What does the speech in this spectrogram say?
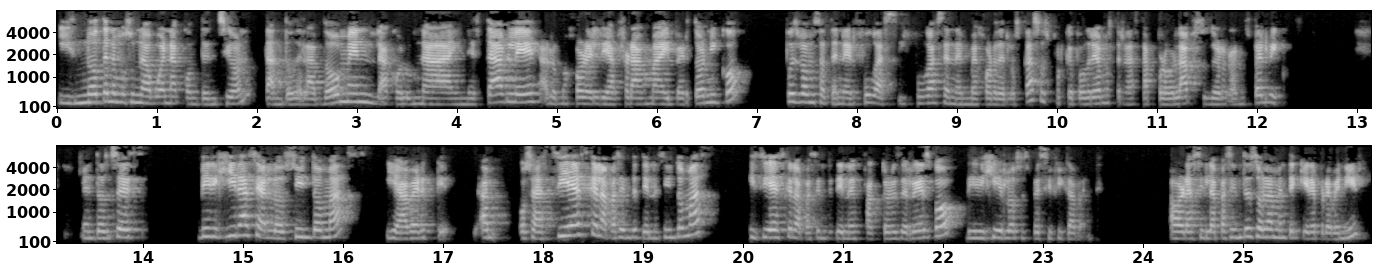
y no tenemos una buena contención, tanto del abdomen, la columna inestable, a lo mejor el diafragma hipertónico, pues vamos a tener fugas y fugas en el mejor de los casos, porque podríamos tener hasta prolapsos de órganos pélvicos. Entonces, dirigir hacia los síntomas y a ver qué, o sea, si es que la paciente tiene síntomas, y si es que la paciente tiene factores de riesgo, dirigirlos específicamente. Ahora, si la paciente solamente quiere prevenir,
